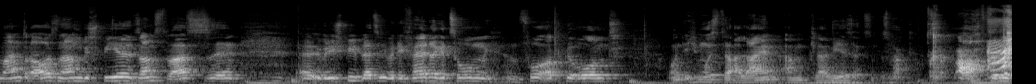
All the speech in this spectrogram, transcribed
waren draußen, haben gespielt, sonst was, äh, äh, über die Spielplätze, über die Felder gezogen, im Vorort gewohnt und ich musste allein am Klavier sitzen. Es war, oh, mich,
